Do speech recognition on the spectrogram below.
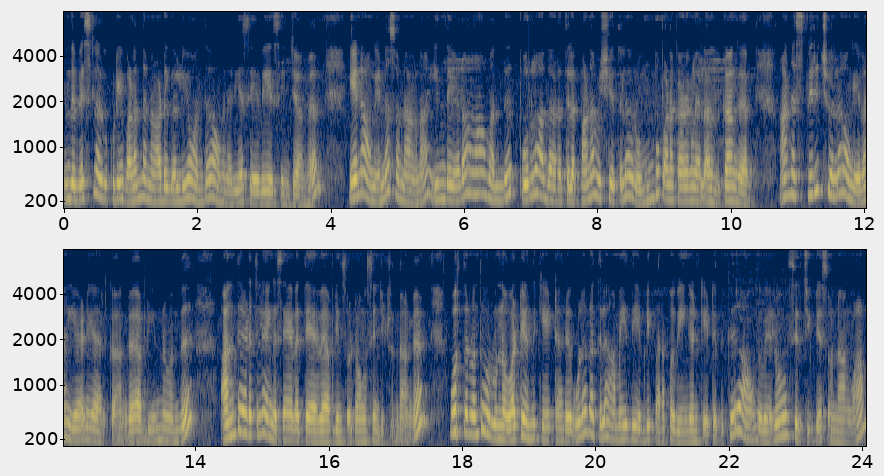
இந்த வெஸ்ட்டில் இருக்கக்கூடிய வளர்ந்த நாடுகள்லேயும் வந்து அவங்க நிறைய சேவையை செஞ்சாங்க. ஏன்னா அவங்க என்ன சொன்னாங்கன்னா இந்த இடம்லாம் வந்து பொருளாதாரத்தில் பண விஷயத்தில் ரொம்ப பணக்காரங்களாக எல்லோரும் இருக்காங்க. ஆனால் ஸ்பிரிச்சுவலாக அவங்க எல்லாம் ஏழையாக இருக்காங்க அப்படின்னு வந்து அந்த இடத்துல எங்கள் சேவை தேவை அப்படின்னு சொல்லிட்டு அவங்க செஞ்சுட்டு இருந்தாங்க ஒருத்தர் வந்து ஒரு ஒன்று வாட்டி வந்து கேட்டார் உலகத்தில் அமைதி எப்படி பரப்புவீங்கன்னு? கேட்டதுக்கு அவங்க வெறும் சிரிச்சுக்கிட்டே சொன்னாங்களாம்.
